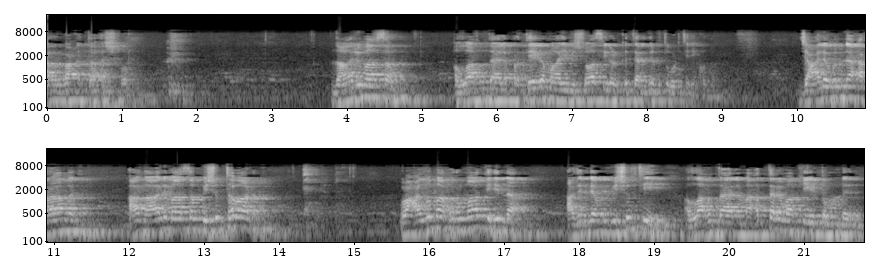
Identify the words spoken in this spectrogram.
അർബഅത അശ്ഹുർ നാലു മാസം അള്ളാഹു താല പ്രത്യേകമായി വിശ്വാസികൾക്ക് തെരഞ്ഞെടുത്തു കൊടുത്തിരിക്കുന്നു. ജാലഹുന്ന ഹറാമൻ. ആ നാല് മാസം വിശുദ്ധമാണ് അതിന്റെ വിശുദ്ധി അള്ളാഹു താല മഹത്തരമാക്കിയിട്ടുമുണ്ട്.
